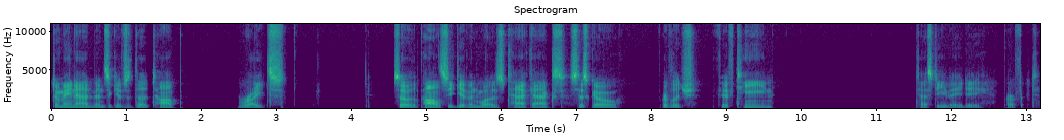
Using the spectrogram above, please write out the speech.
domain admins, it gives it the top rights. So the policy given was TACACS Cisco privilege 15 test Eve AD. Perfect.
